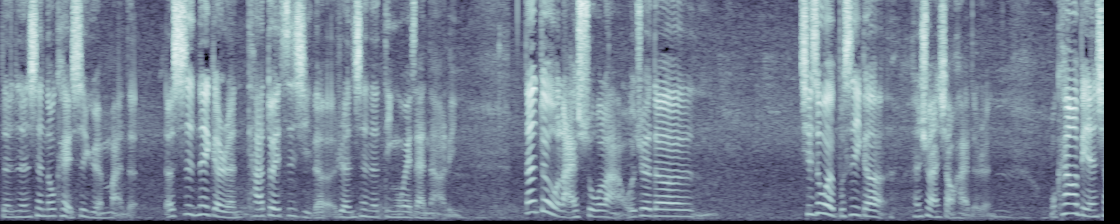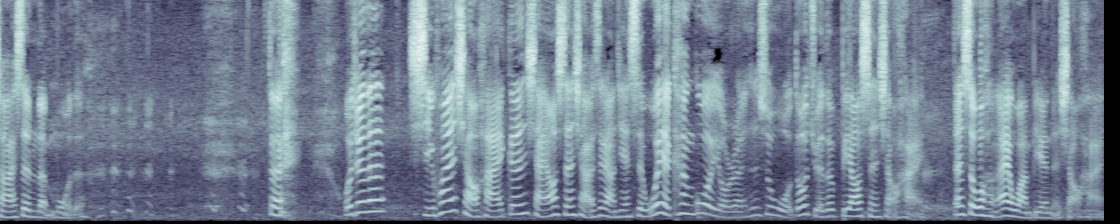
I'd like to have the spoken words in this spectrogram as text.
的人生都可以是圆满的，而是那个人他对自己的人生的定位在哪里。但对我来说啦，我觉得其实我也不是一个很喜欢小孩的人。我看到别人小孩是很冷漠的。对，我觉得喜欢小孩跟想要生小孩是两件事。我也看过有人就是我都觉得不要生小孩，但是我很爱玩别人的小孩。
